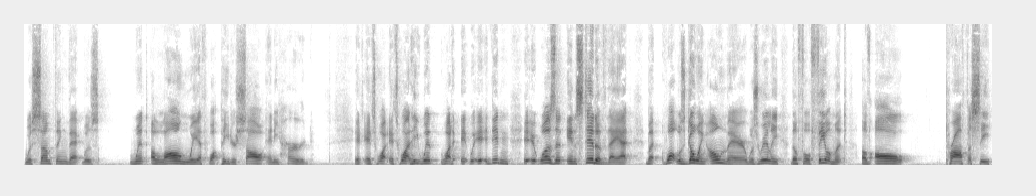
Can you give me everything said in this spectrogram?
was something that was went along with what Peter saw and he heard. It, it's what it's what he went. What it it didn't. It, wasn't instead of that. But what was going on there was really the fulfillment of all prophecy.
